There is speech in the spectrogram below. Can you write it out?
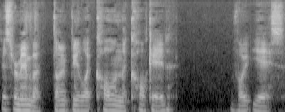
Just remember, don't be like Colin the cockhead. Vote yes.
